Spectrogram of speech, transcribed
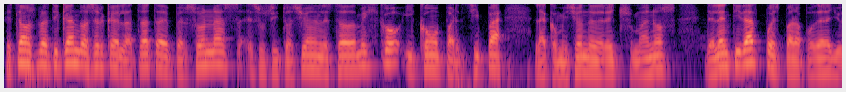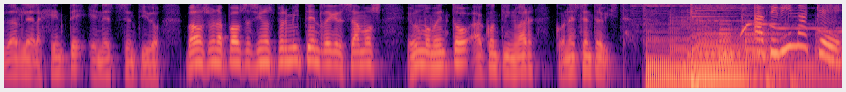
Estamos platicando acerca de la trata de personas, su situación en el Estado de México y cómo participa la Comisión de Derechos Humanos de la entidad, pues para poder ayudarle a la gente en este sentido. Vamos a una pausa, si nos permiten, regresamos en un momento a continuar con esta entrevista. Adivina qué,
